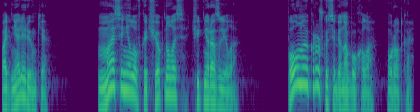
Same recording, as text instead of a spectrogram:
Подняли рюмки. Мася неловко чокнулась, чуть не разлила. Полную кружку себе набухала, уродка.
